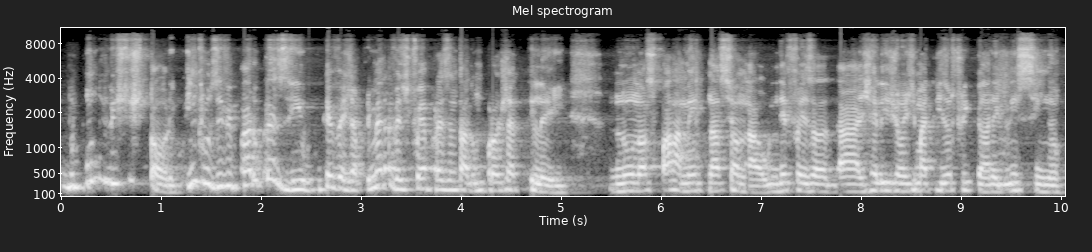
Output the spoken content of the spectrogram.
do ponto de vista histórico, inclusive para o Brasil, porque veja, a primeira vez que foi apresentado um projeto de lei no nosso Parlamento Nacional em defesa das religiões de matriz africana e do ensino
